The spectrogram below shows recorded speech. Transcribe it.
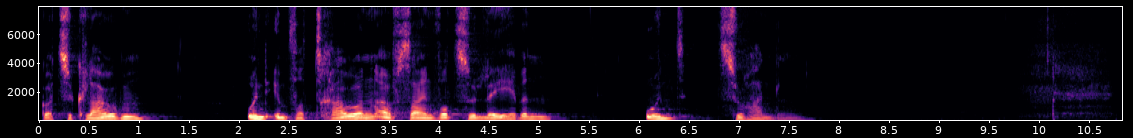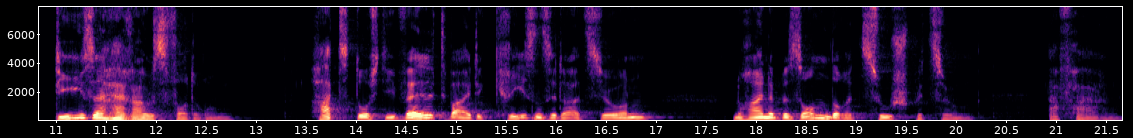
Gott zu glauben und im Vertrauen auf sein Wort zu leben und zu handeln. Diese Herausforderung hat durch die weltweite Krisensituation noch eine besondere Zuspitzung erfahren.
